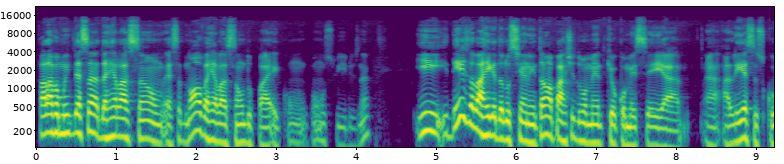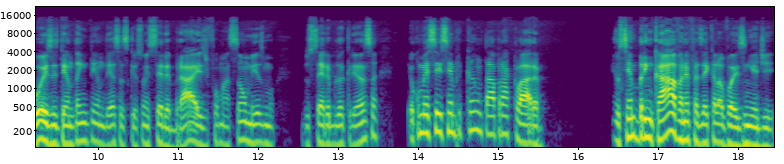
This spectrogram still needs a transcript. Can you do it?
falava muito dessa da relação, essa nova relação do pai com, com os filhos, né? E, e desde a barriga da Luciana, então, a partir do momento que eu comecei a, a, a ler essas coisas e tentar entender essas questões cerebrais, de formação mesmo do cérebro da criança, eu comecei sempre a cantar para Clara. Eu sempre brincava, né, fazer aquela vozinha de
